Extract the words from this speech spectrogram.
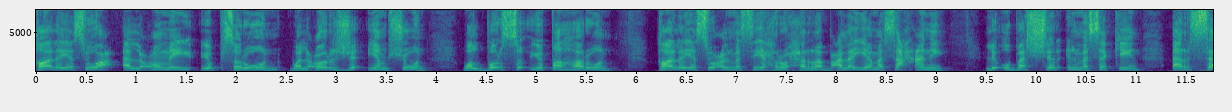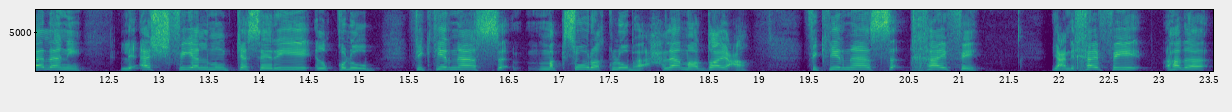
قال يسوع العمي يبصرون والعرج يمشون والبرص يطهرون. قال يسوع المسيح روح الرب علي مسحني لأبشر المساكين أرسلني لأشفي المنكسري القلوب. في كتير ناس مكسورة قلوبها أحلامها ضايعة. في كتير ناس خايفة. يعني خايفة هذا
